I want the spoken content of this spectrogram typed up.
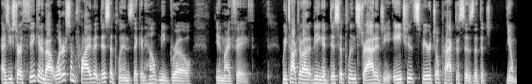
as you start thinking about what are some private disciplines that can help me grow in my faith. We talked about it being a discipline strategy, ancient spiritual practices that the you know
